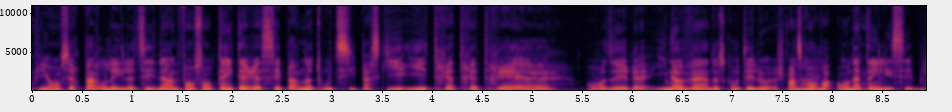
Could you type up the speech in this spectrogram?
Puis on s'est reparlé. Là, dans le fond, ils sont intéressés par notre outil parce qu'il est très, très, très, euh, on va dire, euh, innovant de ce côté-là. Je pense qu'on va, on atteint les cibles.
